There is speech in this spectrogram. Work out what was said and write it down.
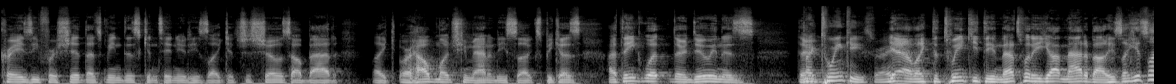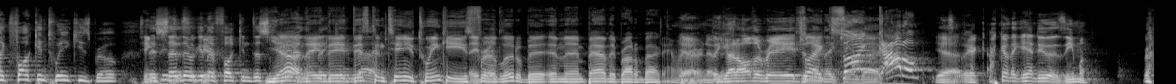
crazy for shit that's being discontinued." He's like, "It just shows how bad like or how much humanity sucks." Because I think what they're doing is they're like Twinkies, right? yeah, like the Twinkie thing. That's what he got mad about. He's like, it's like fucking Twinkies, bro. they said they were gonna fucking disappear. Yeah, and they, they, came back. discontinued Twinkies They for a little bit, and then bam, they brought them back. Damn, Yeah, they got all the rage. It's and like, then they came "Psych, got him. Yeah, Like, how come they can't do it, Zima? still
